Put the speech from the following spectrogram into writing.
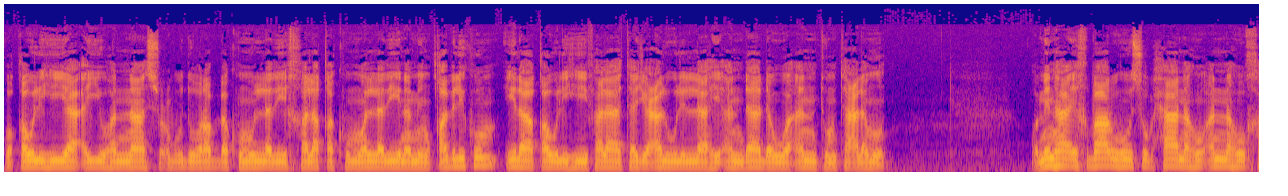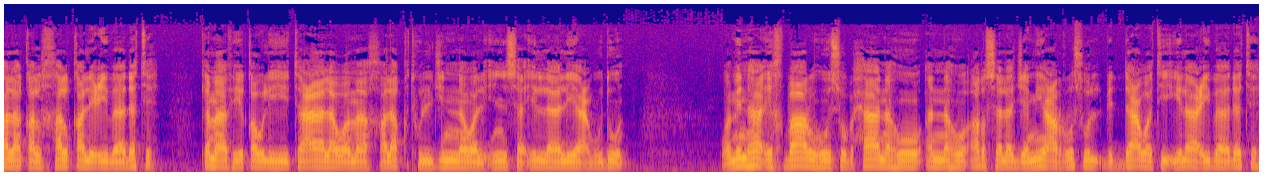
وقوله يا أيها الناس اعبدوا ربكم الذي خلقكم والذين من قبلكم إلى قوله فلا تجعلوا لله أندادا وأنتم تعلمون. ومنها إخباره سبحانه أنه خلق الخلق لعبادته كما في قوله تعالى وما خلقت الجن والإنس إلا ليعبدون. ومنها إخباره سبحانه أنه أرسل جميع الرسل بالدعوة إلى عبادته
